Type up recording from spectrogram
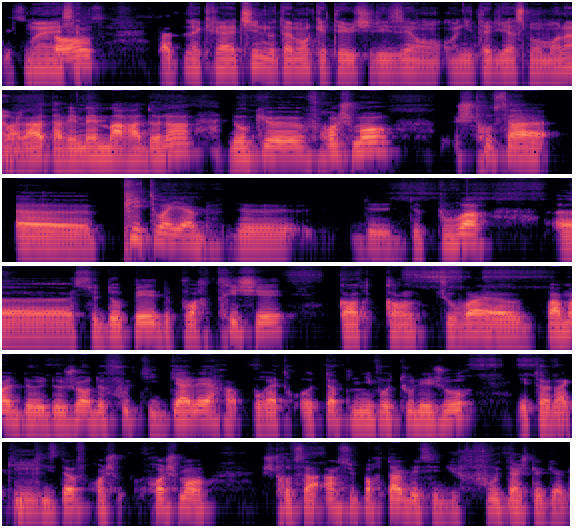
des substances. la créatine notamment qui était utilisée en, Italie à ce moment-là. Voilà, tu avais même Maradona. Donc franchement, je trouve ça pitoyable de, de, de pouvoir euh, se doper, de pouvoir tricher. Quand, quand tu vois euh, pas mal de, de, joueurs de foot qui galèrent pour être au top niveau tous les jours, et t'en as qui, mmh. qui se donnent, franchement, je trouve ça insupportable et c'est du foutage de gueule.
